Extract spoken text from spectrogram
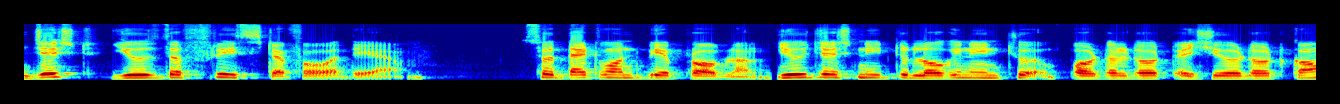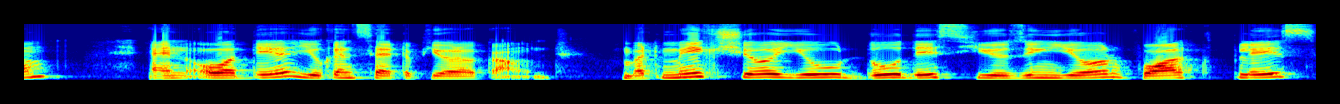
just use the free stuff over there. So that won't be a problem. You just need to log in into portal.azure.com and over there you can set up your account. But make sure you do this using your workplace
